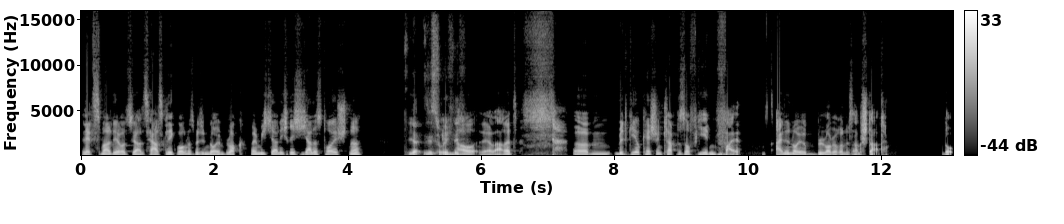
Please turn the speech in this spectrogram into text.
letztes Mal, der uns ja ans Herz gelegt worden ist mit dem neuen Blog, wenn mich ja nicht richtig alles täuscht, ne? ja, siehst du richtig. Genau, der war es. Ähm, mit Geocaching klappt es auf jeden Fall. Eine neue Bloggerin ist am Start. So,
